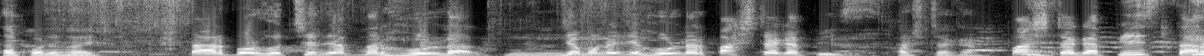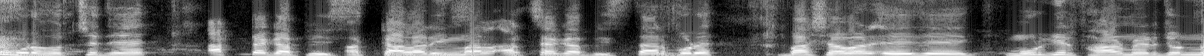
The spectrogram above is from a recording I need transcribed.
তারপরে ভাই? তারপর হচ্ছে যে আপনার হোল্ডার যেমন এই যে হোল্ডার পাঁচ টাকা পিস পাঁচ টাকা। পাঁচ টাকা পিস তারপরে হচ্ছে যে আট টাকা পিস কালারিং মাল আট আচ্ছা। টাকা পিস তারপরে বাসাবার এই যে মুরগির ফার্মের জন্য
